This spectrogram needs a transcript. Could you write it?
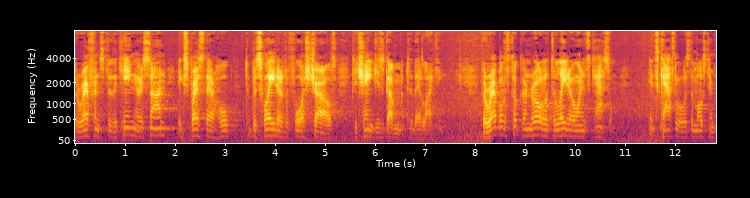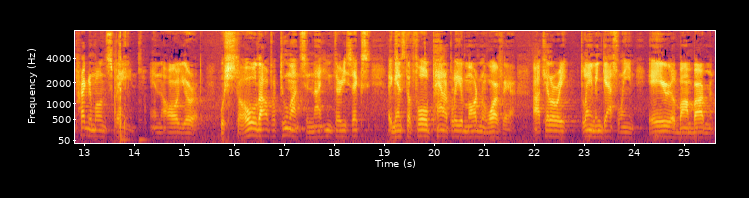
The reference to the king, her son, expressed their hope to persuade or to force Charles to change his government to their liking. The rebels took control of Toledo and its castle. Its castle was the most impregnable in Spain and all Europe, was to hold out for two months in 1936 against the full panoply of modern warfare artillery, flaming gasoline, aerial bombardment,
